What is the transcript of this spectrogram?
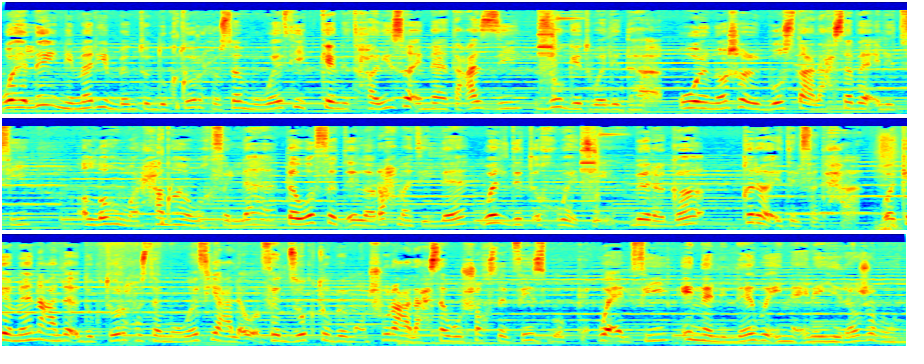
وهنلاقي إن مريم بنت الدكتور حسام موافي كانت حريصة إنها تعزي زوجة والدها. ونشرت بوست على حسابها قالت فيه اللهم ارحمها واغفر لها توفت إلى رحمة الله والدة إخواتي. برجاء قراءة الفاتحة وكمان علق دكتور حسام موافي على وفاة زوجته بمنشور على حسابه الشخصي الفيسبوك وقال فيه إن لله وإنا إليه راجعون.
